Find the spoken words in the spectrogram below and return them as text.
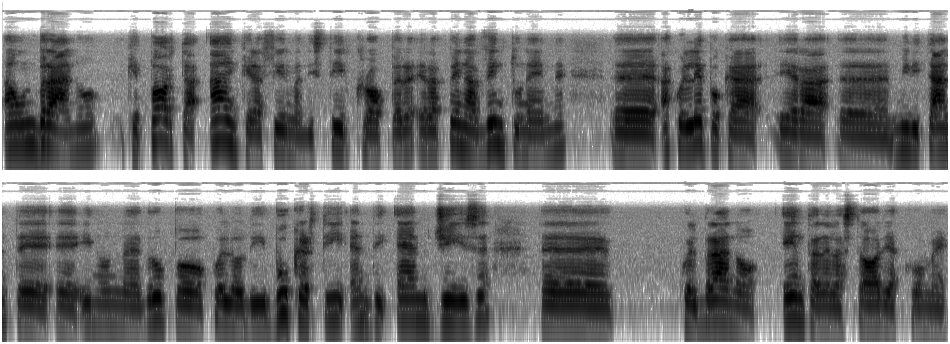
a un brano che porta anche la firma di Steve Cropper, era appena ventunenne, eh, a quell'epoca era eh, militante eh, in un gruppo, quello di Booker T and the MGs, eh, quel brano entra nella storia come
